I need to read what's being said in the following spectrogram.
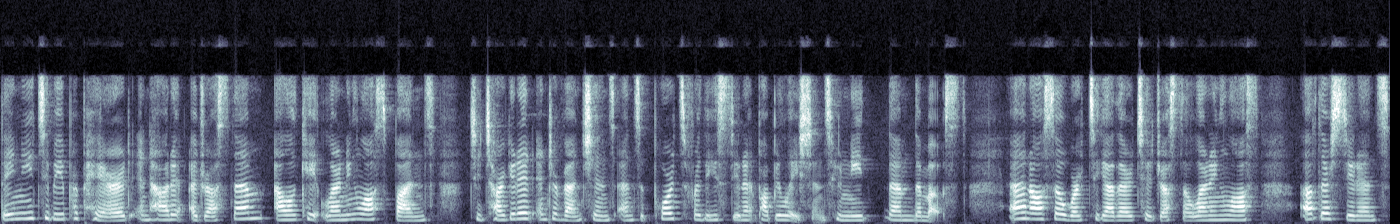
They need to be prepared in how to address them, allocate learning loss funds to targeted interventions and supports for these student populations who need them the most, and also work together to address the learning loss of their students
